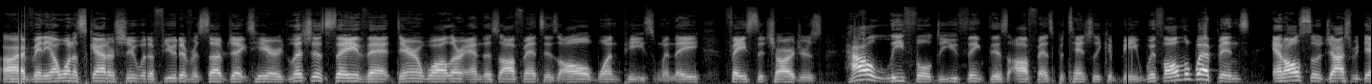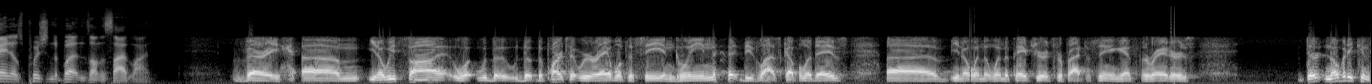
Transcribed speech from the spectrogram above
All right, Vinny, I want to scatter shoot with a few different subjects here. Let's just say that Darren Waller and this offense is all one piece when they face the Chargers. How lethal do you think this offense potentially could be with all the weapons and also Josh McDaniels pushing the buttons on the sideline? Very. Um, you know, we saw what, the, the, the parts that we were able to see and glean these last couple of days. Uh, you know, when the when the Patriots were practicing against the Raiders there, nobody can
